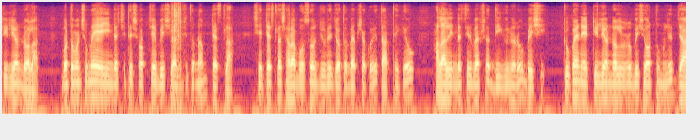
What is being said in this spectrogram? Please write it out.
trillion dollar বর্তমান সময়ে এই ইন্ডাস্ট্রিতে সবচেয়ে বেশি আলোচিত নাম টেসলা সেই টেসলা সারা বছর জুড়ে যত ব্যবসা করে, তার থেকেও হালাল ইন্ডাস্ট্রির ব্যবসা দ্বিগুণেরও বেশি। টু পয়েন্ট এইট ট্রিলিয়ন ডলারেরও বেশি অর্থমূল্যের যা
